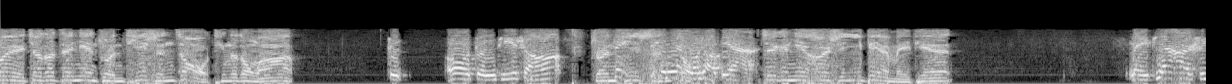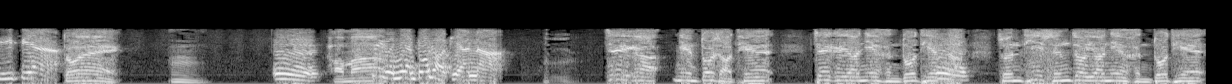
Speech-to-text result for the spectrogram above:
对，叫他再念准提神咒，听得懂吗？准哦，准提神。准提神咒。这个念多少遍？这个念二十一遍每天。每天二十一遍。对，嗯，嗯。好吗？这个念多少天呢？这个念多少天？这个要念很多天的，准提神咒要念很多天。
